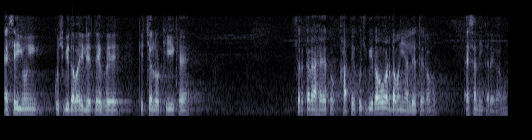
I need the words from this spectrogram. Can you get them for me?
ऐसे ही यूँ ही कुछ भी दवाई लेते हुए कि चलो ठीक है, शर्करा है तो खाते कुछ भी रहो और दवाइयाँ लेते रहो। ऐसा नहीं करेगा वो।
